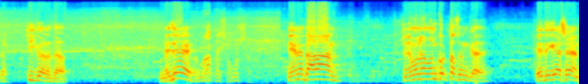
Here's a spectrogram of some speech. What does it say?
যান। কি করে দাও? এই যে। মাথায় সমস্যা। এনে দাঁড়ান। এমন এমন করতেছেন কে? এদিকে আসেন।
